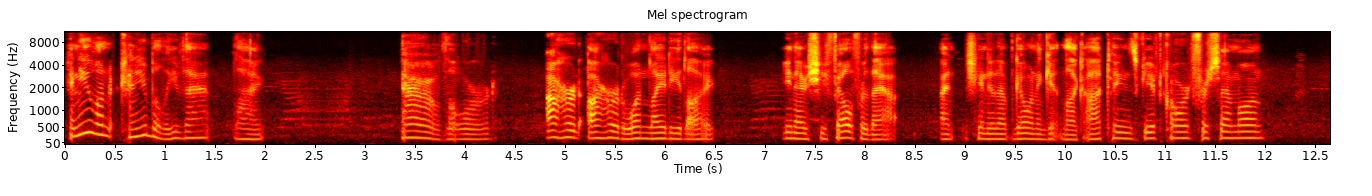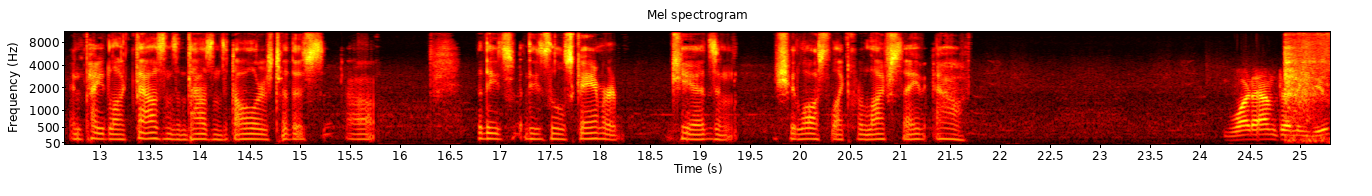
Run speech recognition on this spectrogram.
can you can you believe that? Like, oh lord, I heard I heard one lady like, you know, she fell for that, and she ended up going and getting like iTunes gift cards for someone, and paid like thousands and thousands of dollars to this, uh, to these these little scammer kids, and she lost like her life saving. Oh, what i'm telling you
